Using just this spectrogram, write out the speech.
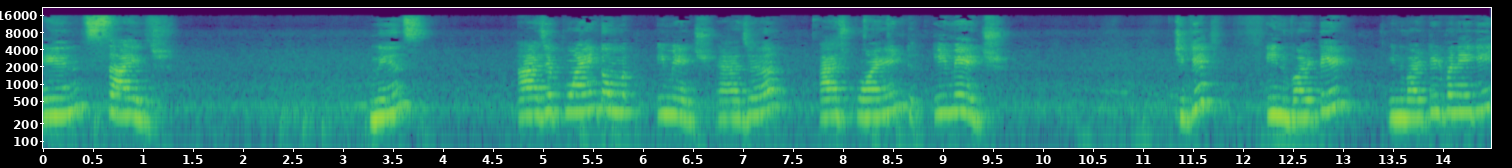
in size. Means as a point of image. As a, as point image. ठीक है? इन्वर्टेड इन्वर्टेड बनेगी.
